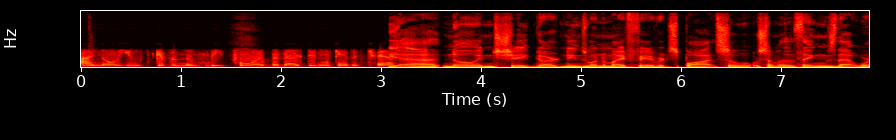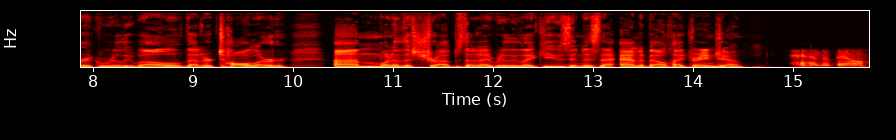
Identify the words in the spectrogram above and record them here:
I know you've given them before, but I didn't get a chance. Yeah, no, and shade gardening is one of my favorite spots. So some of the things that work really well that are taller, um, one of the shrubs that I really like using is the Annabelle hydrangea. Annabelle.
